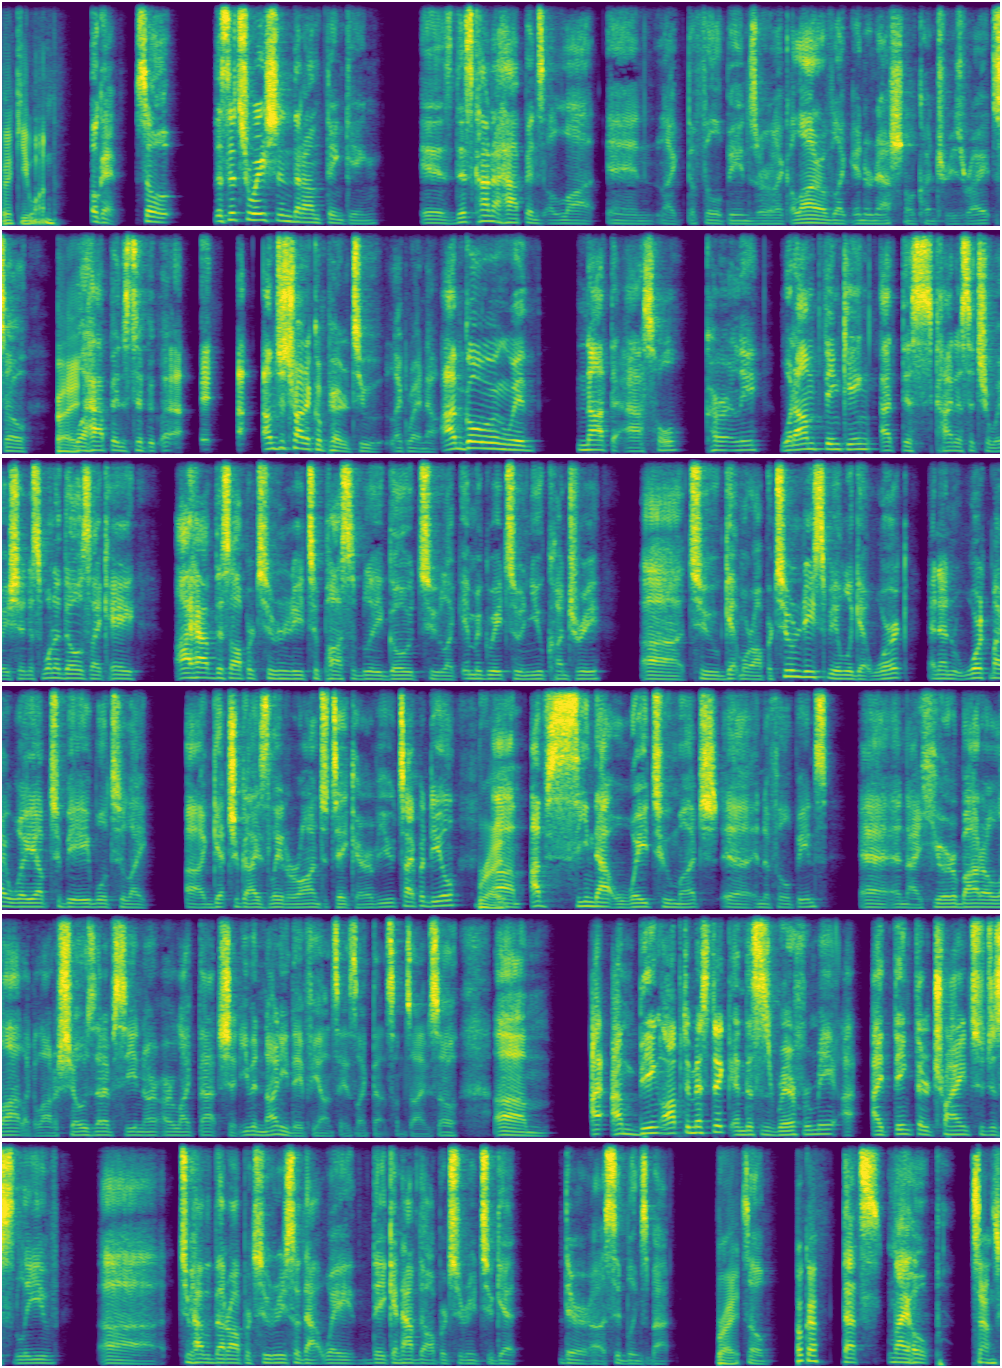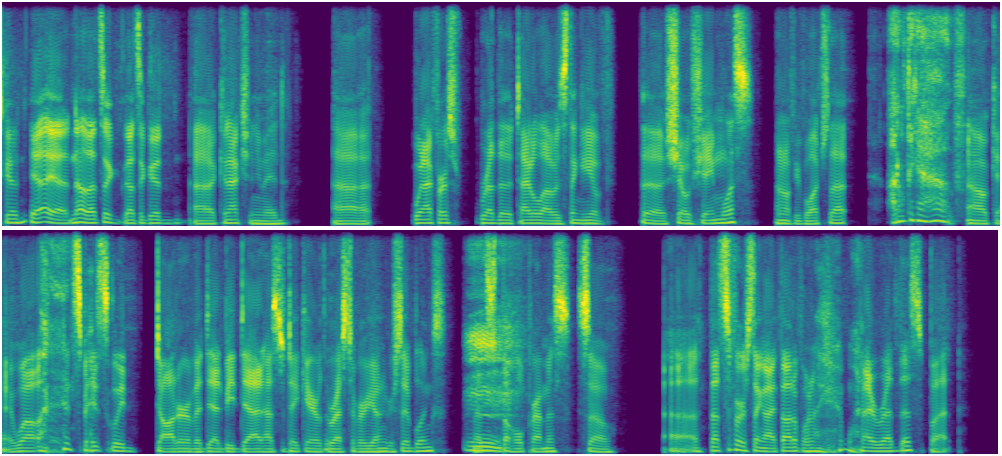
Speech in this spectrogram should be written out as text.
Tricky one. Okay, so the situation that I'm thinking is this kind of happens a lot in like the Philippines or like a lot of like international countries, right? So Right. what happens typically? Uh, I- I'm just trying to compare the two, like right now. I'm going with not the asshole currently. What I'm thinking at this kind of situation is one of those like, hey, I have this opportunity to possibly go to like immigrate to a new country uh, to get more opportunities, to be able to get work. and then work my way up to be able to like uh, get you guys later on to take care of you type of deal. Right. Um, I've seen that way too much uh, in the Philippines, and, and I hear about it a lot. Like a lot of shows that I've seen are, are like that. Shit, even 90 Day Fiance is like that sometimes. So, um, I, I'm being optimistic, and this is rare for me. I, I think they're trying to just leave uh, to have a better opportunity, so that way they can have the opportunity to get their uh, siblings back. right. So Okay. that's my hope. Sounds good. Yeah, yeah. No, that's a that's a good uh, connection you made. Uh, when I first read the title, I was thinking of the show Shameless. I don't know if you've watched that. I don't think I have. Oh, okay. Well, it's basically daughter of a deadbeat dad has to take care of the rest of her younger siblings. That's Mm. the whole premise. So uh, that's the first thing I thought of when I when I read this. But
